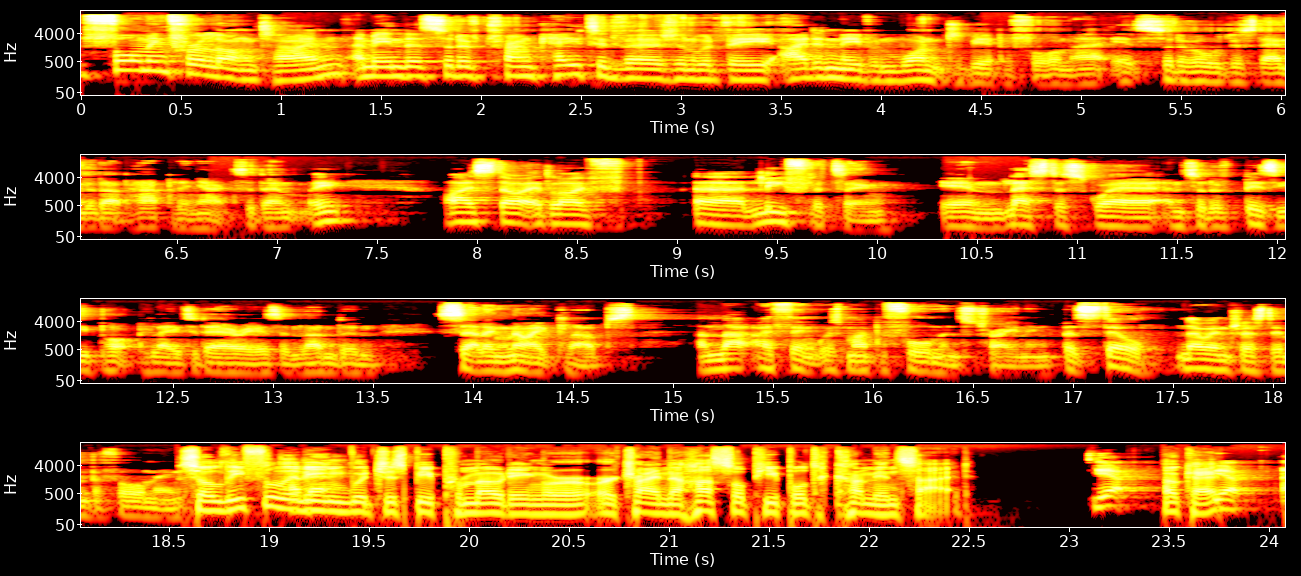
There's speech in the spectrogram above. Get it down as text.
performing for a long time. I mean, the sort of truncated version would be I didn't even want to be a performer. It sort of all just ended up happening accidentally. I started life uh, leafleting in Leicester Square and sort of busy populated areas in London selling nightclubs. And that, I think, was my performance training, but still no interest in performing. so leafleting would just be promoting or, or trying to hustle people to come inside. Yep. Okay. Yep.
